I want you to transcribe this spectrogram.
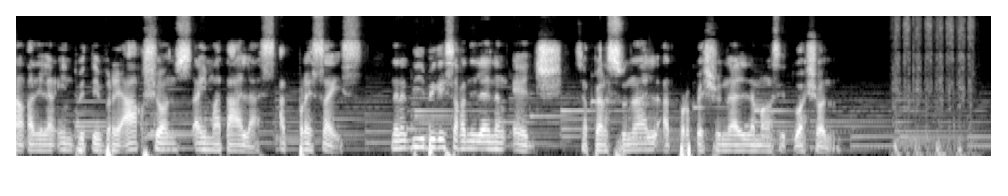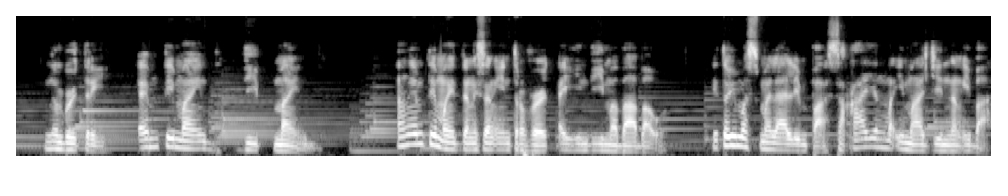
Ang kanilang intuitive reactions ay matalas at precise na nagbibigay sa kanila ng edge sa personal at profesional na mga sitwasyon. Number 3. Empty mind, deep mind. Ang empty mind ng isang introvert ay hindi mababaw. Ito'y mas malalim pa sa kayang ma-imagine ng iba.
